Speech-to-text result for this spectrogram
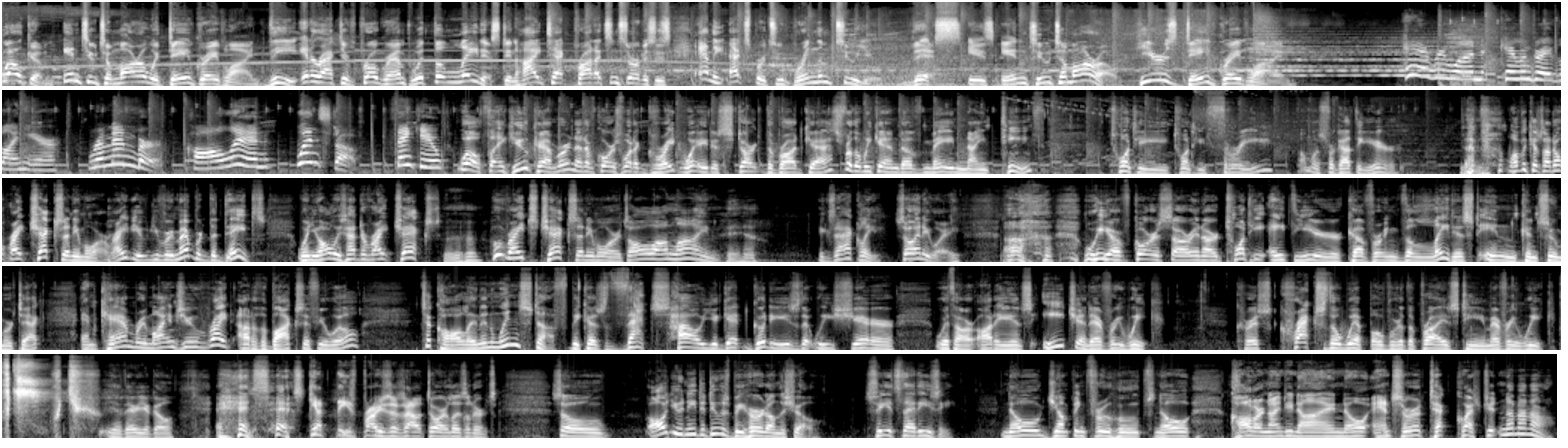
Welcome into Tomorrow with Dave Graveline, the interactive program with the latest in high tech products and services and the experts who bring them to you. This is Into Tomorrow. Here's Dave Graveline. Hey everyone, Cameron Graveline here. Remember, call in, win stuff. Thank you. Well, thank you, Cameron. And of course, what a great way to start the broadcast for the weekend of May 19th, 2023. Almost forgot the year. well, because I don't write checks anymore, right? You you remembered the dates when you always had to write checks. Who writes checks anymore? It's all online. Yeah. Exactly. So anyway, uh, we of course are in our 28th year covering the latest in consumer tech, and Cam reminds you right out of the box, if you will, to call in and win stuff because that's how you get goodies that we share with our audience each and every week. Chris cracks the whip over the prize team every week. Yeah, there you go. And says, get these prizes out to our listeners. So all you need to do is be heard on the show. See, it's that easy. No jumping through hoops, no caller 99, no answer a tech question. No, no, no.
